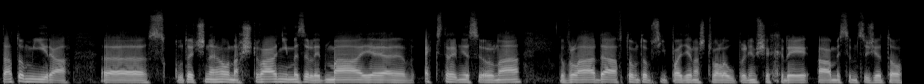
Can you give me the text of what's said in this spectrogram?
Tato míra skutečného naštvání mezi lidma je extrémně silná vláda v tomto případě naštvala úplně všechny a myslím si, že to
